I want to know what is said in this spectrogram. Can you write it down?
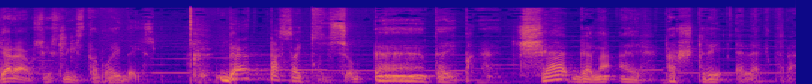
geriausiai slysta laidais. Bet pasakysiu, e, taip, čia gana aštri elektra.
